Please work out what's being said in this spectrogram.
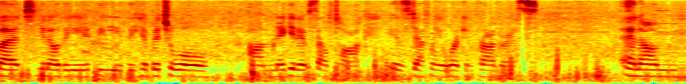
But, you know, the, the, the habitual um, negative self-talk is definitely a work in progress. And, um,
